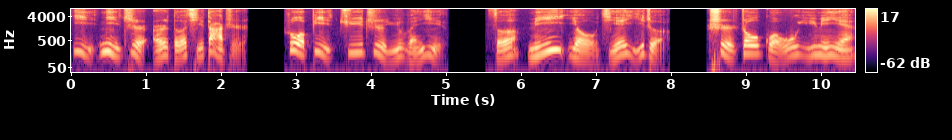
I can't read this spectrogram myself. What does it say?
意逆志而得其大旨；若必居志于文艺，则民有节矣者，是周果无愚民也。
